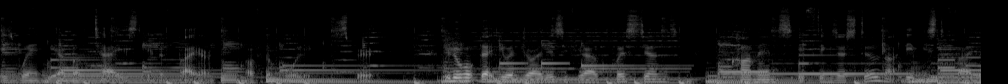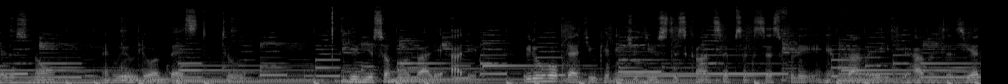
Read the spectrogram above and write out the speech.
is when we are baptized in the fire of the Holy Spirit. We do hope that you enjoy this. If you have questions, comments. If things are still not demystified, let us know, and we will do our best to give you some more value added. We do hope that you can introduce this concept successfully in your family if you haven't as yet.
